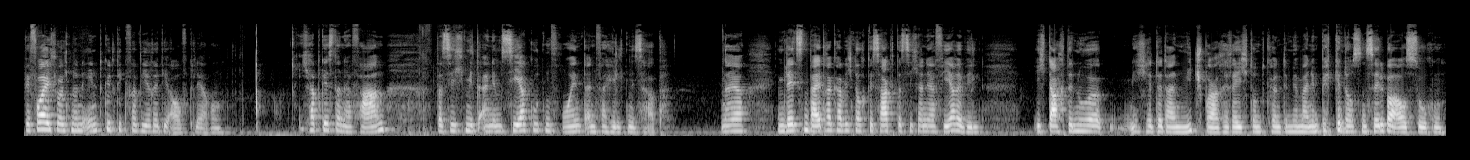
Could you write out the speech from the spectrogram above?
Bevor ich euch nun endgültig verwirre, die Aufklärung. Ich habe gestern erfahren, dass ich mit einem sehr guten Freund ein Verhältnis habe. Naja, im letzten Beitrag habe ich noch gesagt, dass ich eine Affäre will. Ich dachte nur, ich hätte da ein Mitspracherecht und könnte mir meinen Bettgenossen selber aussuchen.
